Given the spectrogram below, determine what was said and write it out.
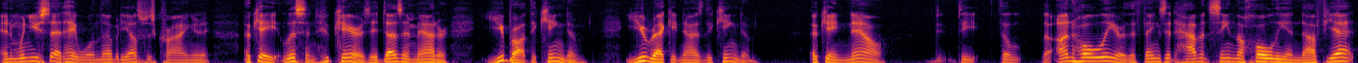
and when you said hey well nobody else was crying and it- okay listen who cares it doesn't matter you brought the kingdom you recognize the kingdom okay now the the the, the unholy or the things that haven't seen the holy enough yet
